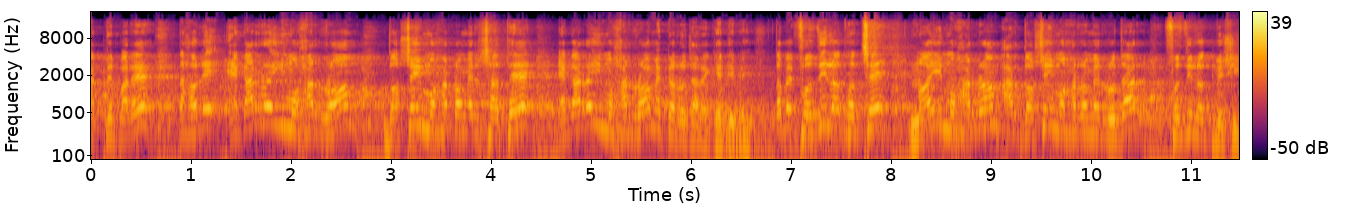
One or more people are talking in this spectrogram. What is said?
রাখতে পারে, তাহলে এগারোই মহারম দশই মহারমের সাথে এগারোই মহারম একটা রোজা রেখে দিবে। তবে ফজিলত হচ্ছে নয় মহারম আর দশই মহারমের রোজার ফজিলত বেশি।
